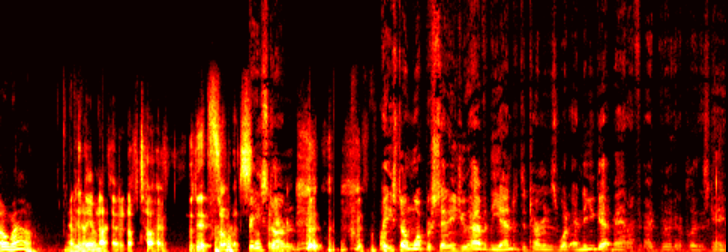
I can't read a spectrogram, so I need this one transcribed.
oh wow! I did They have not that. had enough time. It's so much based on based on what percentage you have at the end, it determines what ending you get. Man, I, I really gotta play this game.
